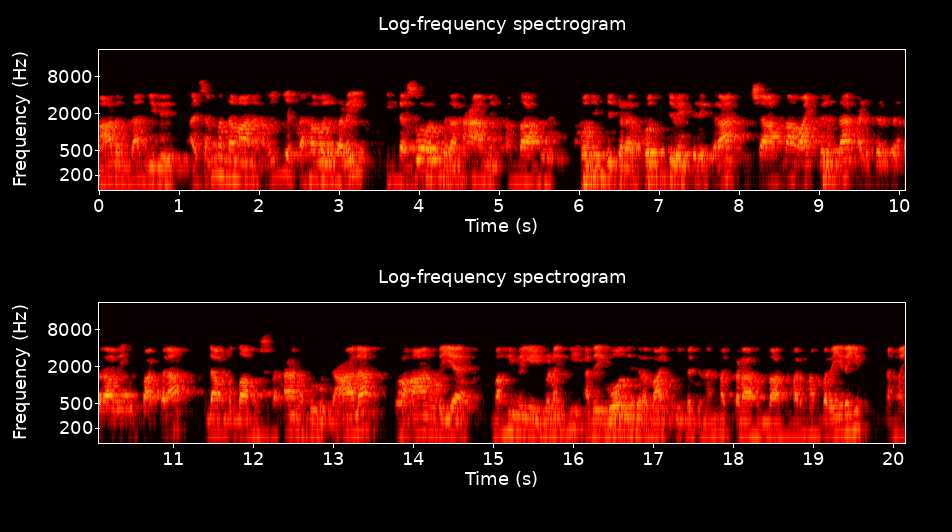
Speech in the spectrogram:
மாதம் தான் இது அது சம்பந்தமான நிறைய தகவல்களை இந்த சூரத்தில் அண்ணாமில் அல்லாஹு பொதிந்து கிட பொதிந்து வைத்திருக்கிறான் இன்ஷா வாய்ப்பிருந்தால் அடுத்தடுத்த தராவைகள் பார்க்கலாம். இல்லாமல் அல்லாஹு குரானுடைய மகிமையை விளங்கி அதை ஓதுகிற பாக்கியம் பெற்ற நன்மக்களாக அல்லாஹ் மரணம் வரையிலையும் நம்மை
